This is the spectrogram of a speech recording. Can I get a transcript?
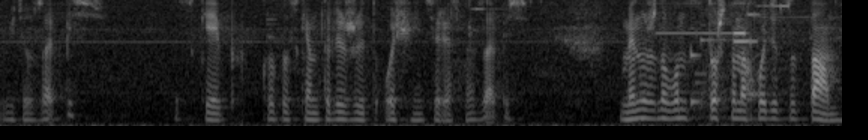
видеозапись. Escape. Кто-то с кем-то лежит. Очень интересная запись. Мне нужно вон то, что находится там.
